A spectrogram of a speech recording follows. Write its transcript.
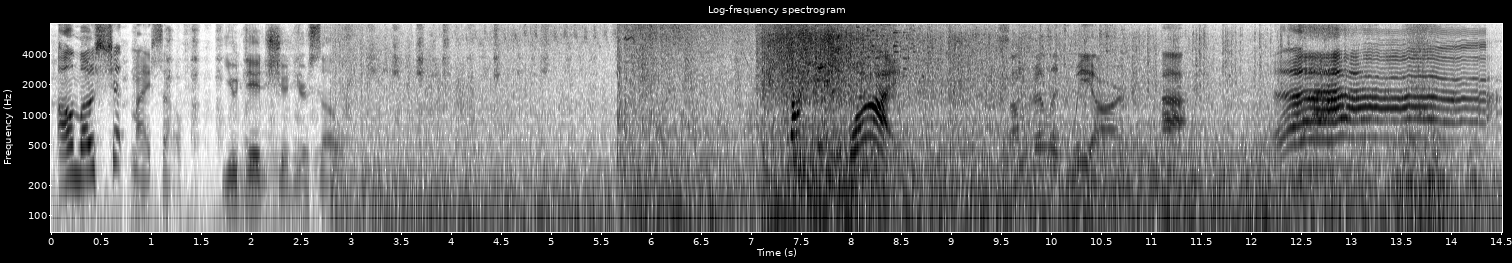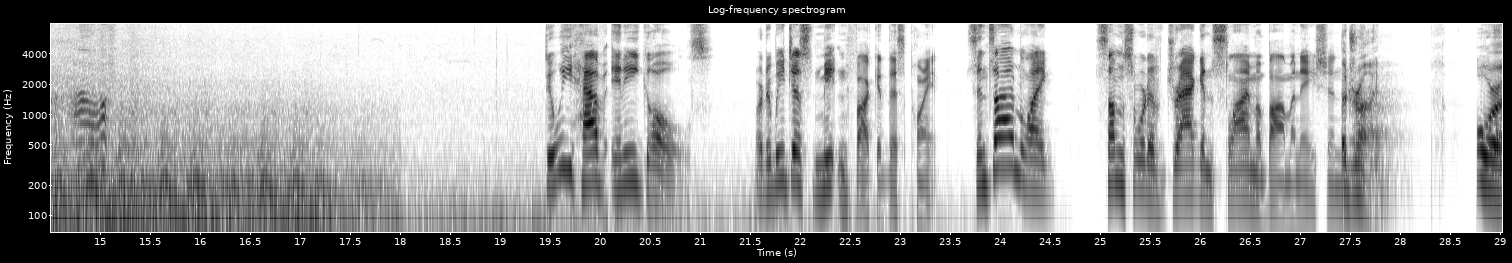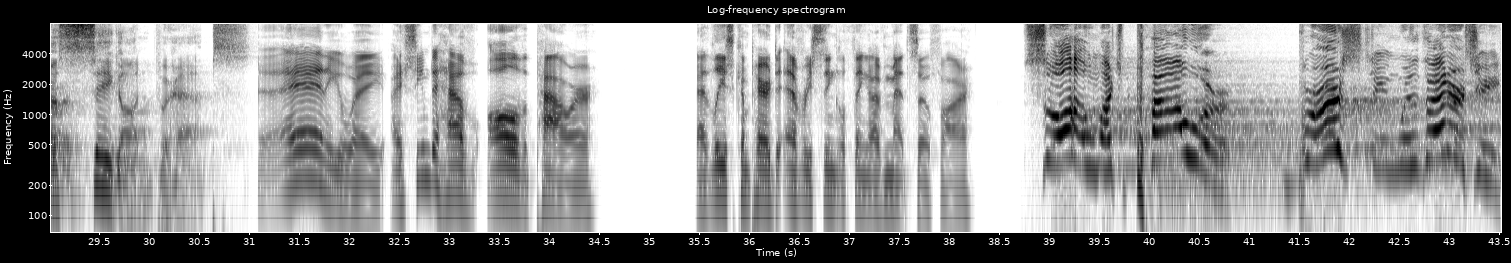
Almost shit myself. You did shit yourself. Fucking why? Some village we are. Ah. Ah! Do we have any goals? Or do we just meet and fuck at this point? Since I'm like some sort of dragon slime abomination. A drime. Or a Sagon, perhaps. Anyway, I seem to have all the power. At least compared to every single thing I've met so far. So much power! Bursting with energy!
